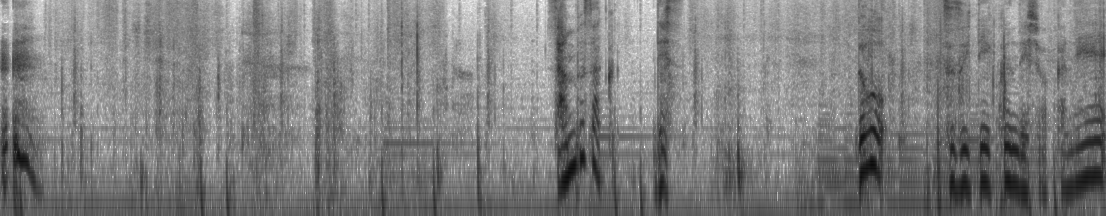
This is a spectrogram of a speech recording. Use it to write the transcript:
三部作です。どう続いていくんでしょうかね。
